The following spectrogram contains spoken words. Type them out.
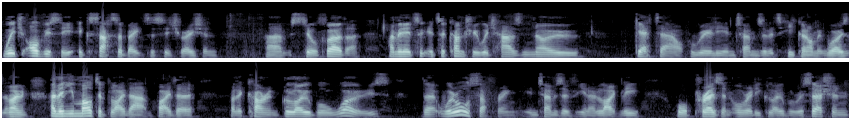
which obviously exacerbates the situation um, still further. I mean, it's it's a country which has no get out really in terms of its economic woes at the moment, and then you multiply that by the by the current global woes that we're all suffering in terms of you know likely or present already global recession,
